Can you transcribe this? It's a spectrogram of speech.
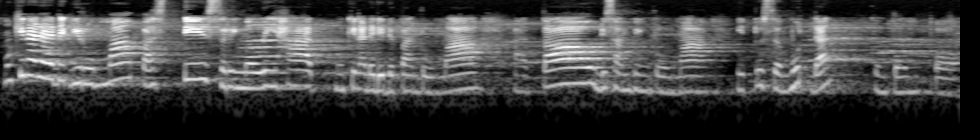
Mungkin ada adik di rumah pasti sering melihat, mungkin ada di depan rumah atau di samping rumah, itu semut dan kepompong.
